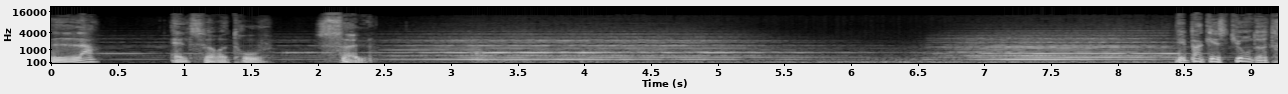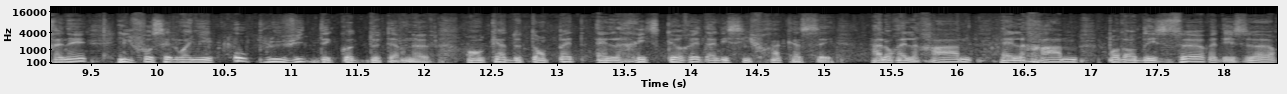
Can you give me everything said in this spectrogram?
là, elle se retrouve seule. Et pas question de traîner, il faut s'éloigner au plus vite des côtes de Terre-Neuve. En cas de tempête, elle risquerait d'aller s'y fracasser. Alors elle rame, elle rame pendant des heures et des heures,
